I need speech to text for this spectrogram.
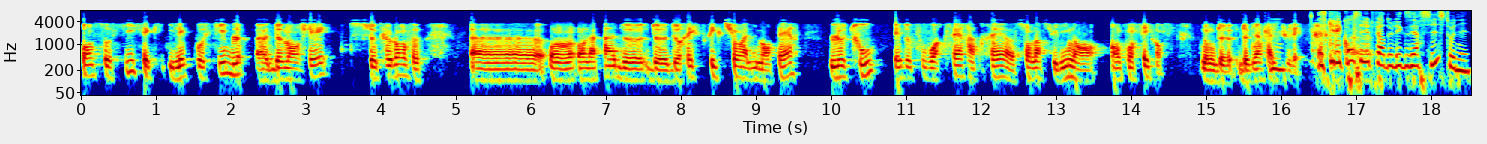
pensent aussi, c'est qu'il est possible de manger ce que l'on veut. on n'a pas de, de, de restrictions alimentaires. Le tout est de pouvoir faire après son insuline en, en conséquence. Donc de, de bien calculer. Est-ce qu'il est conseillé de faire de l'exercice, Tony?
